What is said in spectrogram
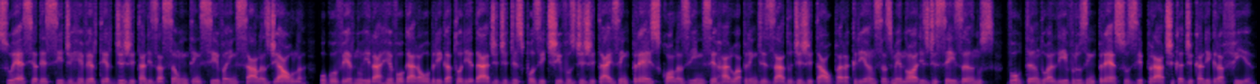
Suécia decide reverter digitalização intensiva em salas de aula. O governo irá revogar a obrigatoriedade de dispositivos digitais em pré-escolas e encerrar o aprendizado digital para crianças menores de 6 anos, voltando a livros impressos e prática de caligrafia.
